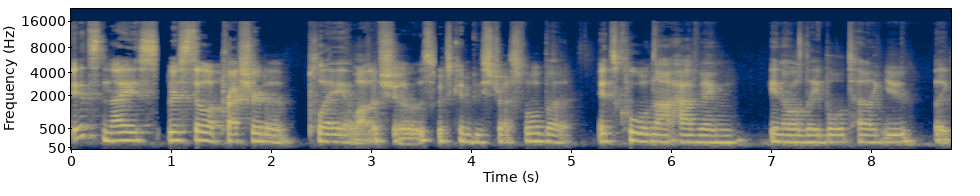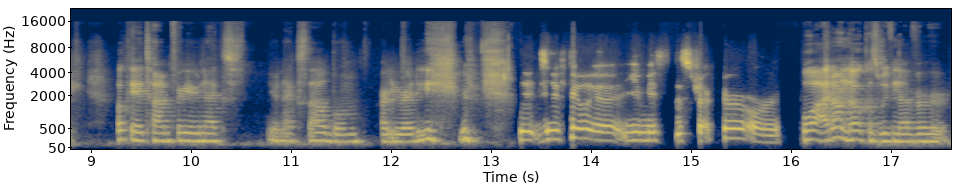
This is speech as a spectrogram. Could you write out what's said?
it's nice there's still a pressure to play a lot of shows which can be stressful but it's cool not having you know a label telling you like okay time for your next your next album. Are you ready? Do, do you feel uh, you miss the structure, or? Well i don't know because we've never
